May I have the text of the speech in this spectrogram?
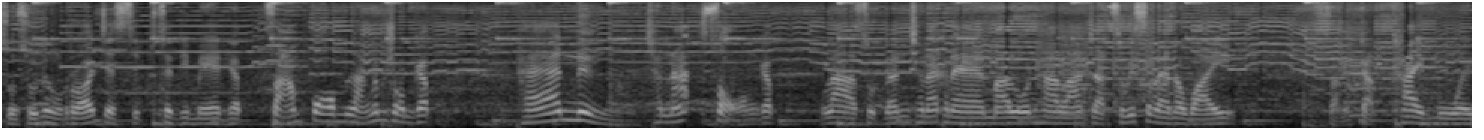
ส่วนสูง170เซนติเมตรครับ3ฟอร์มหลังท่านผู้ชมครับแพ้ 1 ชนะ 2 ครับล่าสุดนั้นชนะคะแนนมาโลนฮาลานจากสวิตเซอร์แลนด์เอาไว้ สังกัดค่ายมวย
